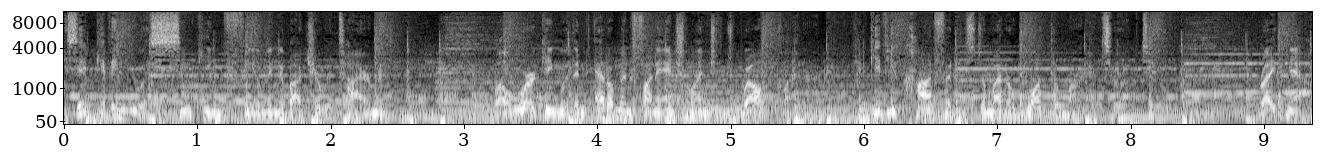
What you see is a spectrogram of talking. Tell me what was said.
Is it giving you a sinking feeling about your retirement? While working with an Edelman Financial Engines wealth planner, give you confidence no matter what the markets are up to. Right now,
